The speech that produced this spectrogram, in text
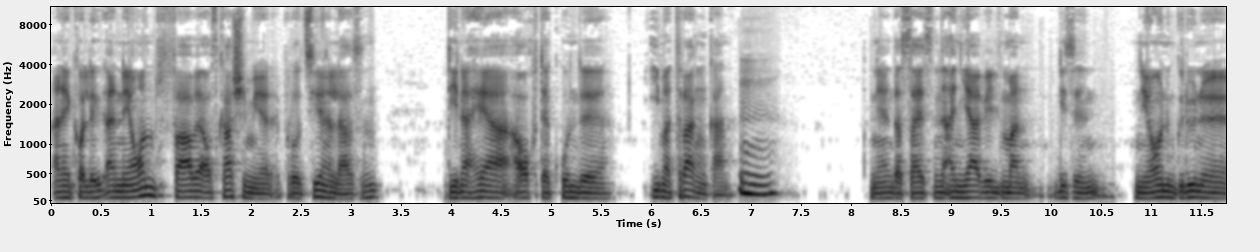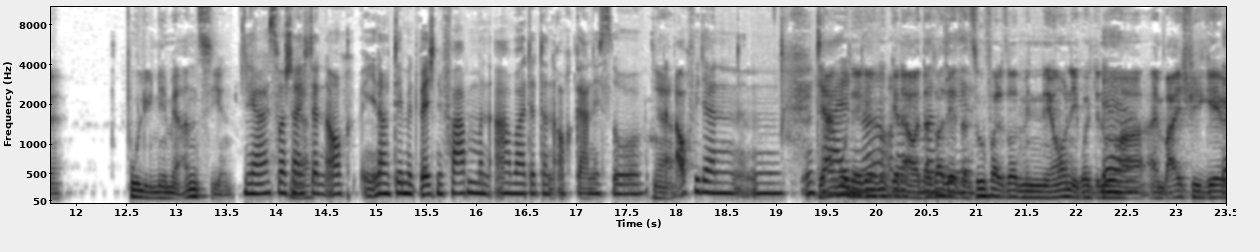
eine, eine Neonfarbe aus Kaschmir produzieren lassen, die nachher auch der Kunde immer tragen kann? Mhm. Ja, das heißt, in einem Jahr will man diesen neongrüne Pulli nicht mehr anziehen. Ja, ist wahrscheinlich Ja. dann auch, je nachdem, mit welchen Farben man arbeitet, dann auch gar nicht so, Ja. auch wieder ein, ein ein Ja, Teil. gut, ne? genau, das war jetzt ein Zufall so mit Neon. Ich wollte nur Ja. mal ein Beispiel geben,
